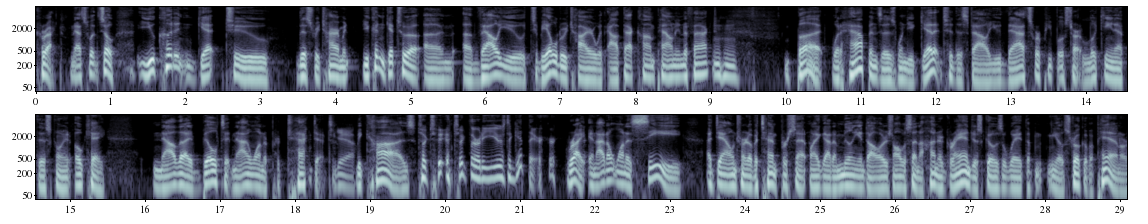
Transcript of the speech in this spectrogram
Correct. That's what. So you couldn't get to this retirement. You couldn't get to a, a, a value to be able to retire without that compounding effect. Mm-hmm. But what happens is when you get it to this value, that's where people start looking at this, going, okay. Now that I've built it, now I want to protect it. Yeah. Because Took it took 30 years to get there. Right. And I don't want to see a downturn of a 10% when I got a million dollars and all of a sudden a hundred grand just goes away at the you know stroke of a pen or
